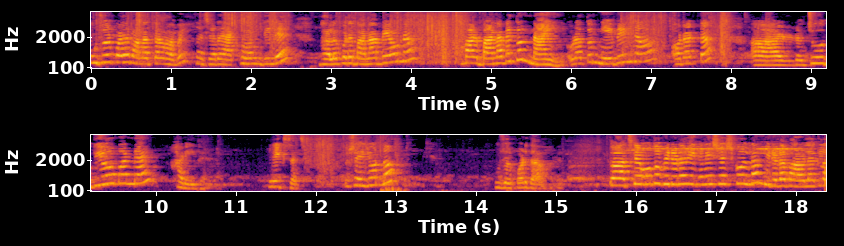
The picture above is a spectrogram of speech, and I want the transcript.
পুজোর পরে বানাতে হবে, তাছাড়া এখন দিলে ভালো করে বানাবেও না। আর বানাবে তো নাই, ওরা তো নেবেই না অর্ডারটা। আর যদিও বা নেয়, হারিয়ে ফেলবে রিক্স আছে। তো সেই জন্য পুজোর পর দেওয়া হবে। তো আজকের মতো ভিডিওটা আমি এখানেই শেষ করলাম। ভিডিওটা ভালো লাগলে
